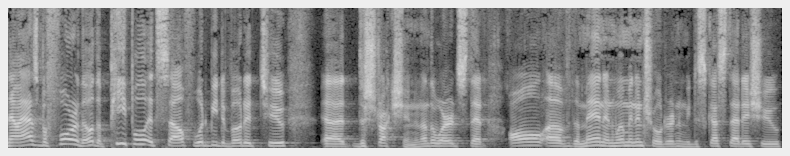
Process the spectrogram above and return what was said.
Now, as before, though, the people itself would be devoted to uh, destruction. In other words, that all of the men and women and children, and we discussed that issue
